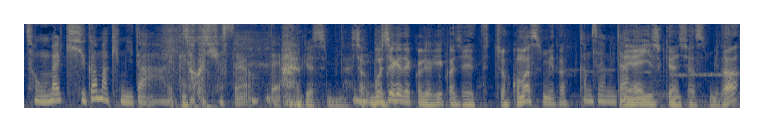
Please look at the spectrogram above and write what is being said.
정말 기가 막힙니다. 이렇게 적어주셨어요. 네, 알겠습니다. 자, 무적의 댓글 여기까지 듣죠. 고맙습니다. 감사합니다. 네, 이숙현 씨였습니다.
